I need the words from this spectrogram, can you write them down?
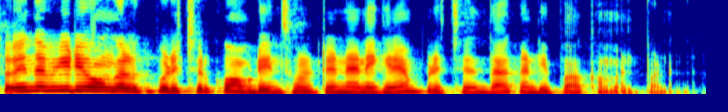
ஸோ இந்த வீடியோ உங்களுக்கு பிடிச்சிருக்கும் அப்படின்னு சொல்லிட்டு நினைக்கிறேன். பிடிச்சிருந்தா கண்டிப்பாக கமெண்ட் பண்ணுங்கள்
